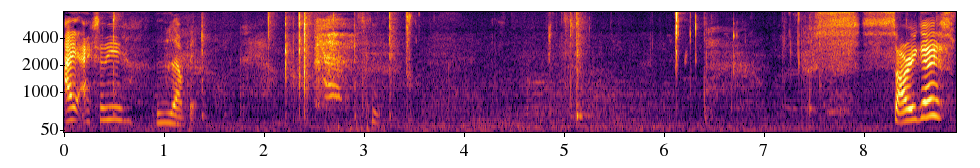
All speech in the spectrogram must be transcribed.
I actually love it. Sorry, guys.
